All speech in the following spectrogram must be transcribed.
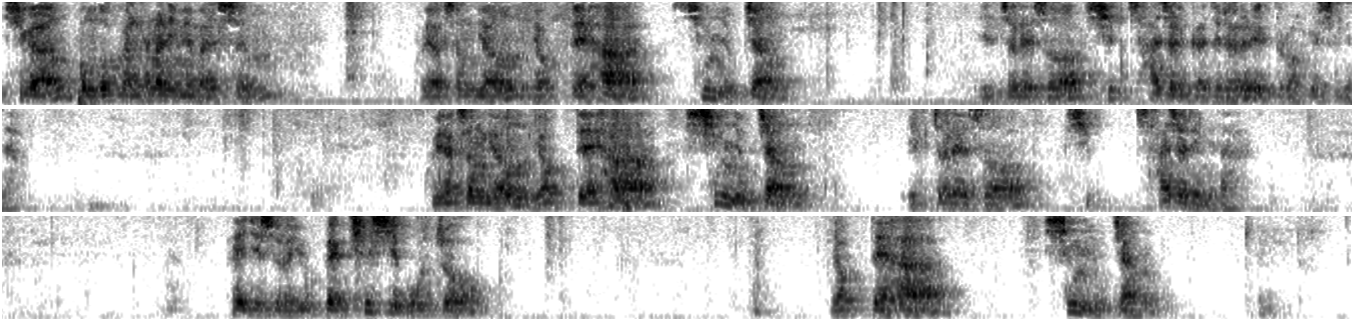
이 시간 봉독할 하나님의 말씀 구약성경 역대하 16장 1절에서 14절까지를 읽도록 하겠습니다. 구약성경 역대하 16장 1절에서 14절입니다. 페이지 수로 675쪽 역대하 16장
